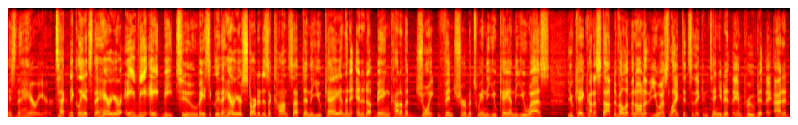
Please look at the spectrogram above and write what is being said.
is the Harrier. Technically, it's the Harrier AV8B2. Basically, the Harrier started as a concept in the UK and then it ended up being kind of a joint venture between the UK and the US. UK kind of stopped development on it. The US liked it, so they continued it. They improved it. They added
